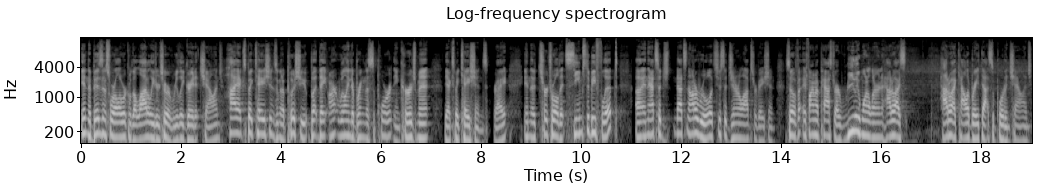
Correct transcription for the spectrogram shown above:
In the business world, I work with a lot of leaders who are really great at challenge, high expectations. I'm going to push you, but they aren't willing to bring the support, the encouragement, the expectations. Right? In the church world, it seems to be flipped. Uh, and that's a that's not a rule. It's just a general observation. So if if I'm a pastor, I really want to learn how do I how do I calibrate that support and challenge?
